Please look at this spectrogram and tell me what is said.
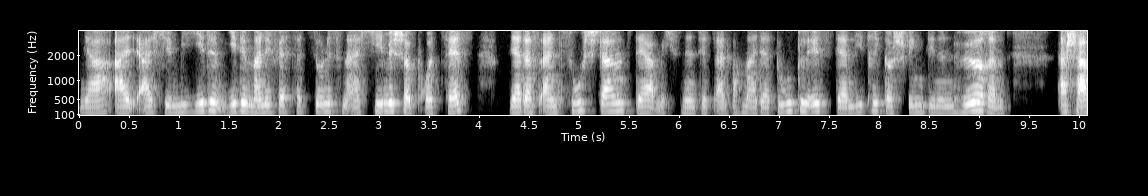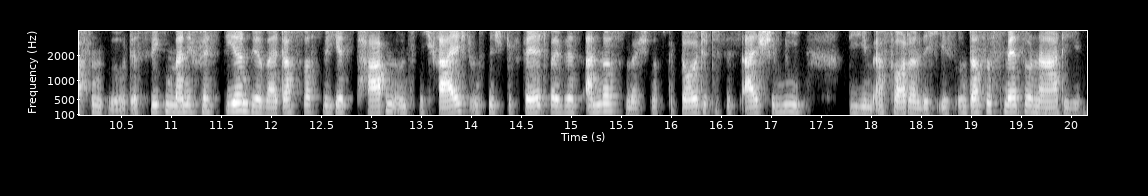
Ja, Al Alchemie, jede, jede Manifestation ist ein alchemischer Prozess, ja, dass ein Zustand, der, ich nenne es jetzt einfach mal, der dunkel ist, der niedriger schwingt, in einen höheren erschaffen wird. Deswegen manifestieren wir, weil das, was wir jetzt haben, uns nicht reicht, uns nicht gefällt, weil wir es anders möchten. Das bedeutet, es ist Alchemie, die ihm erforderlich ist. Und das ist Mesonadi.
